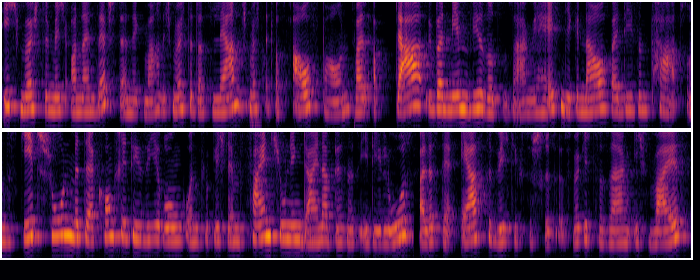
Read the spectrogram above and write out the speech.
ich möchte mich online selbstständig machen, ich möchte das lernen, ich möchte etwas aufbauen, weil ab da übernehmen wir sozusagen, wir helfen dir genau bei diesem Part. Und es geht schon mit der Konkretisierung und wirklich dem Feintuning deiner Business-Idee los, weil das der erste wichtigste Schritt ist, wirklich zu sagen, ich weiß,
